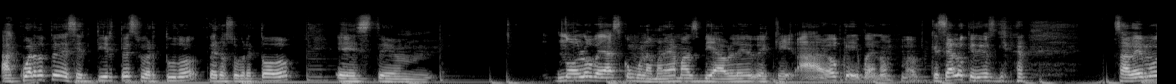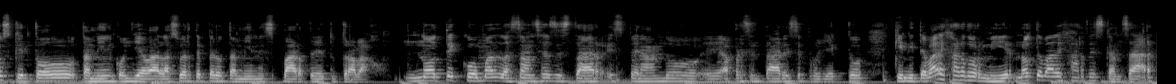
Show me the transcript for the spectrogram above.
Acuérdate de sentirte suertudo, pero sobre todo, este no lo veas como la manera más viable de que, ah, ok, bueno, que sea lo que Dios quiera. Sabemos que todo también conlleva la suerte, pero también es parte de tu trabajo. No te comas las ansias de estar esperando eh, a presentar ese proyecto que ni te va a dejar dormir, no te va a dejar descansar.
